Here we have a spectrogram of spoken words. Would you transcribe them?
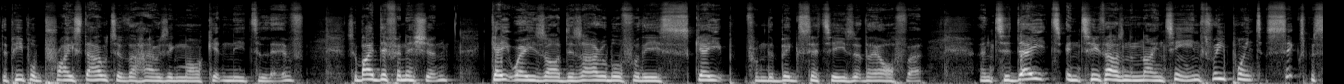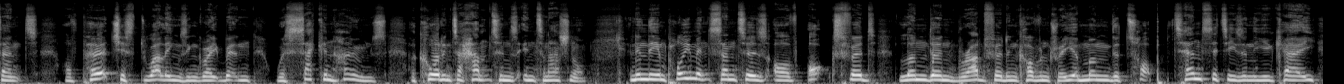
the people priced out of the housing market need to live. So, by definition, gateways are desirable for the escape from the big cities that they offer. And to date, in 2019, 3.6% of purchased dwellings in Great Britain were second homes, according to Hamptons International. And in the employment centres of Oxford, London, Bradford, and Coventry, among the top 10 cities in the UK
